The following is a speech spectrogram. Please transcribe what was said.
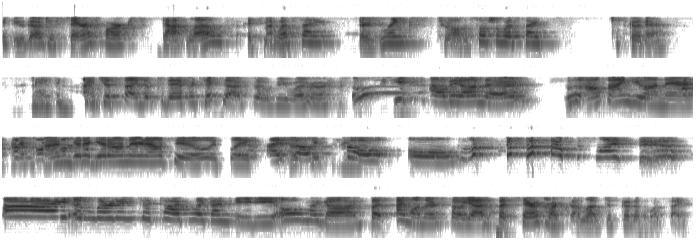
If you go to sarahsparks.love, it's my website. There's links to all the social websites. Just go there. Amazing. I just signed up today for TikTok, so it'll be whatever. Ooh, I'll be on there. Ooh, I'll find you on there. I'm, I'm gonna get on there now too. It's like I felt okay, so old. I was like, I am learning TikTok like I'm 80. Oh my God. But I'm on there. So yeah, but Sarah Sparks love. Just go to the website.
